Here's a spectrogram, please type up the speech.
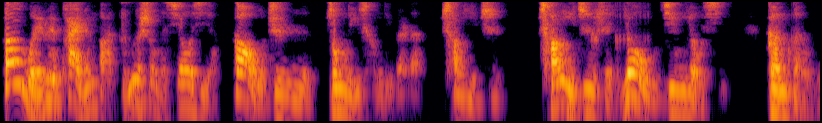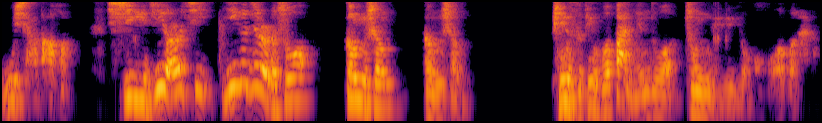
当韦睿派人把得胜的消息告知钟离城里边的昌邑之，昌邑之是又惊又喜，根本无暇答话，喜极而泣，一个劲儿的说：“更生，更生！”拼死拼活半年多，终于又活过来了。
